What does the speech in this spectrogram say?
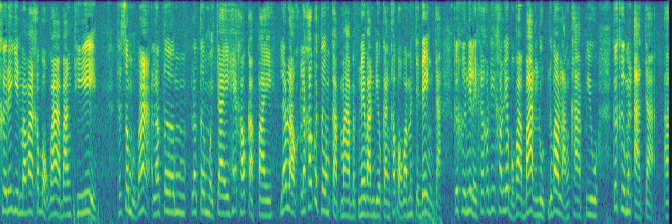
เคยได้ยินมาว่าเขาบอกว่าบางที ถ้าสมมติว่าเราเติมเราเติมหัวใจให้เขากลับไป แล้วเราแล้วเขาก็เติมกลับมาแบบในวันเดียวกันเขาบอกว่ามันจะเด้งจ้ะก็คือนี่แหละเขาที่เขาเรียกบอกว่าบ้านหลุดหรือว่าหลังคาปิว ก็คือมันอาจจะอ่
